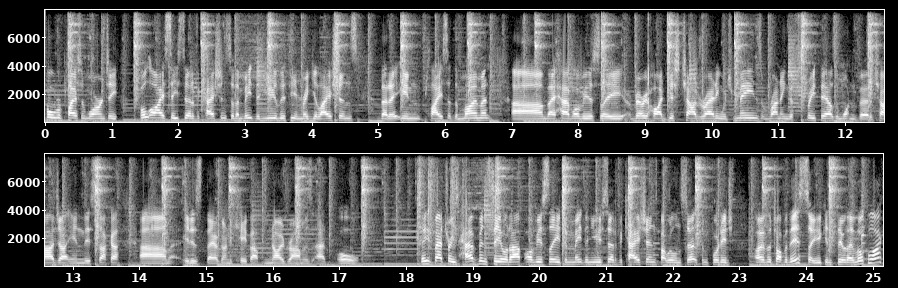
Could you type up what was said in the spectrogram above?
full replacement warranty, full IEC certification so they meet the new lithium regulations that are in place at the moment. Um, they have obviously a very high discharge rating, which means running the 3000 watt inverter charger in this sucker, um, it is, they are going to keep up no dramas at all. These batteries have been sealed up, obviously, to meet the new certifications, but we'll insert some footage over the top of this so you can see what they look like.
